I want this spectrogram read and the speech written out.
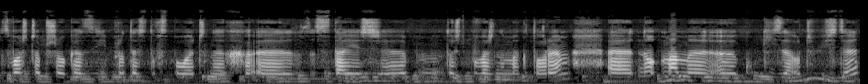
zwłaszcza przy okazji protestów społecznych, staje się dość poważnym aktorem. No mamy Kukiza oczywiście,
